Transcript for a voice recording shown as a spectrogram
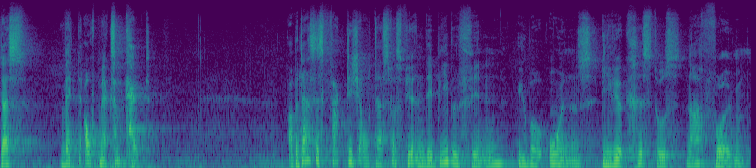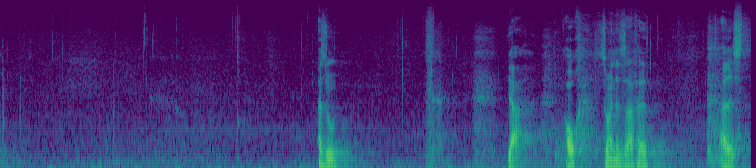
Das weckt Aufmerksamkeit. Aber das ist faktisch auch das, was wir in der Bibel finden über uns, die wir Christus nachfolgen. Also, ja, auch so eine Sache, als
